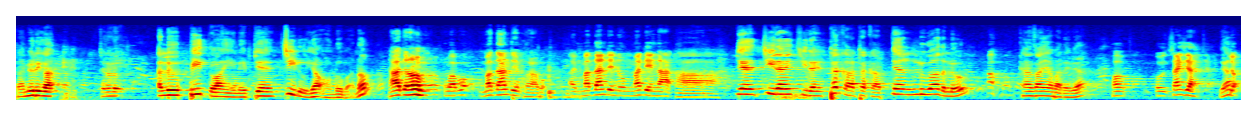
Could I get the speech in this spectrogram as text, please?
ဒါမျိုးတွေကကျွန်တော်တို့အလူပြီးသွားရင်လေပြန်ကြည့်လို့ရအောင်လို့ပါနော်ဒါကျွန်တော်တို့ဟိုပါပေါ့မတ်တန်းတင်ခေါ်တာပေါ့အဲမတ်တန်းတင်တို့မတ်တင်လာအာပြန်ကြည့်တိုင်းကြည့်တိုင်းထက်ကထက်ကပြန်လူရတယ်လို့ခံစားရပါတယ်ဗျာဟောဟိုဆိုင်းဆရာရကြောက်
